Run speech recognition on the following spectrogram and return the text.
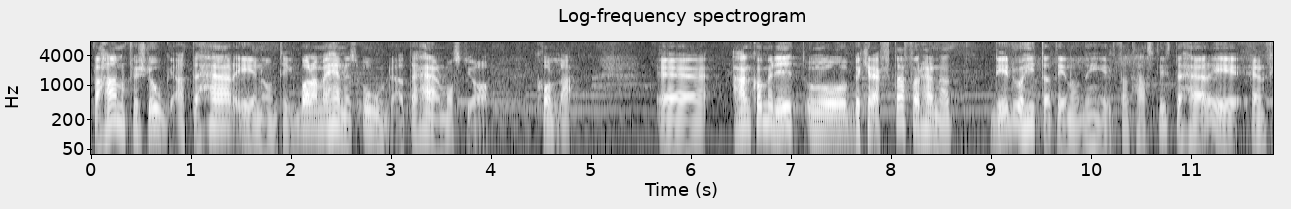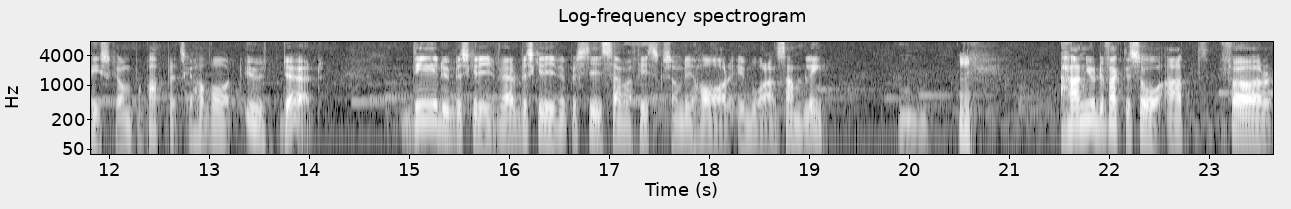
För han förstod att det här är någonting, bara med hennes ord, att det här måste jag kolla. Eh, han kommer dit och bekräftar för henne att det du har hittat är någonting helt fantastiskt. Det här är en fisk som på pappret ska ha varit utdöd. Det du beskriver beskriver precis samma fisk som vi har i våran samling. Mm. Han gjorde faktiskt så att för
